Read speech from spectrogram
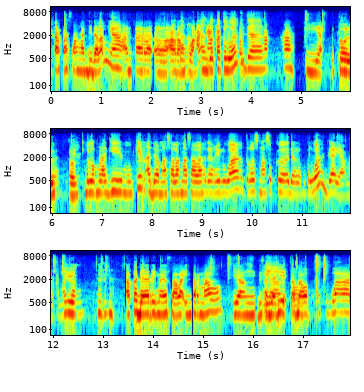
Antar pasangan di dalamnya antara uh, orang tua anak anggota keluarga. iya betul betul. Belum lagi mungkin ada masalah-masalah dari luar terus masuk ke dalam keluarga ya macam-macam. Iya. atau dari masalah internal yang bisa iya, jadi betul. terbawa keluar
